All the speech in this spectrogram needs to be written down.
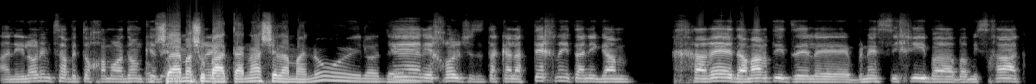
אני לא נמצא בתוך המועדון כדי... שהיה משהו בהטענה של המנוי, לא יודע. כן, יכול להיות שזו תקלה טכנית, אני גם חרד, אמרתי את זה לבני שיחי במשחק.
